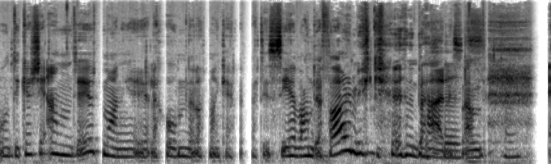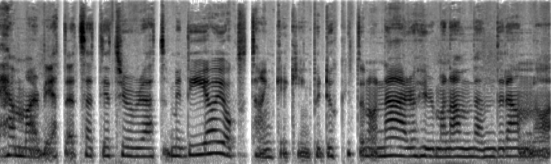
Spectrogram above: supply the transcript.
och det kanske är andra utmaningar i relationen, att man kanske faktiskt ser varandra för mycket i det här liksom, hemarbetet. Så att jag tror att med det har jag också tankar kring produkten och när och hur man använder den. Och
